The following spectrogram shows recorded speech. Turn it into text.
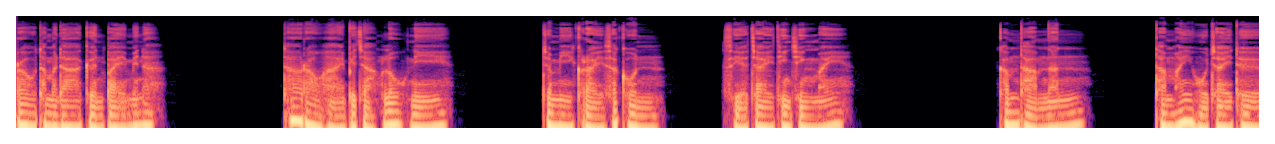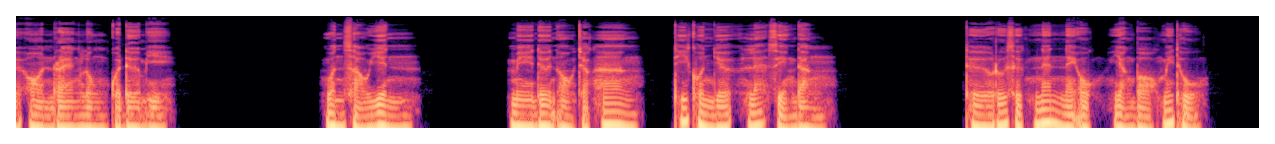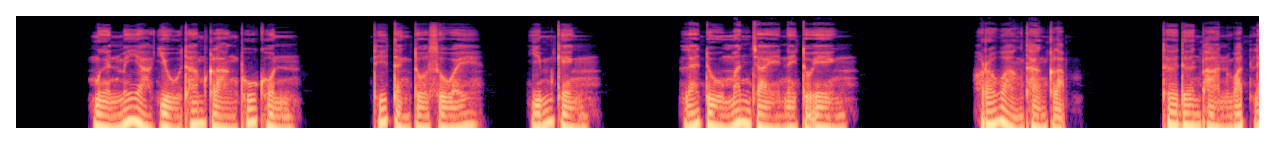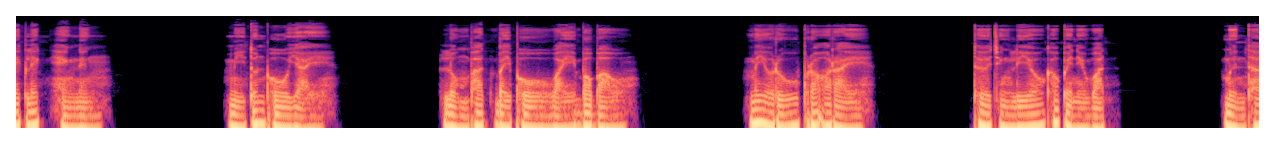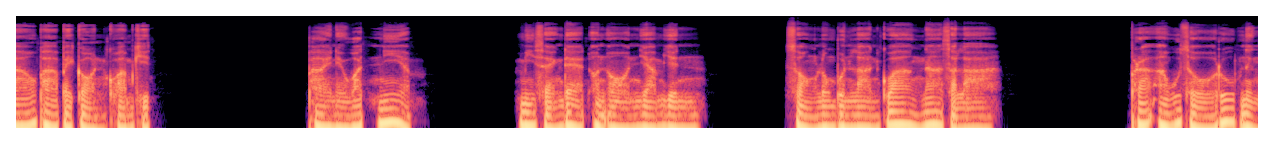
เราธรรมดาเกินไปไหมนะ ถ้าเราหายไปจากโลกนี้ จะมีใครสักคน เสียใจจริงๆไหมคำถามนั้นทำให้หัวใจเธออ่อนแรงลงกว่าเดิมอีก วันเสาร์เย็น เมเดินออกจากห้างที่คนเยอะและเสียงดัง เธอรู้สึกแน่นในอกอย่างบอกไม่ถูก เหมือนไม่อยากอยู่ท่ามกลางผู้คน ที่แต่งตัวสวย ยิ้มเก่ง และดูมั่นใจในตัวเอง ระหว่างทางกลับ เธอเดินผ่านวัดเล็กๆ แห่งหนึ่ง มีต้นโพใหญ่ ลมพัดใบโพไหวเบาๆ ไม่รู้เพราะอะไร เธอจึงเลี้ยวเข้าไปในวัด เหมือนเท้าพาไปก่อนความคิด ภายในวัดเงียบ มีแสงแดดอ่อนๆยามเย็น ส่องลงบนลานกว้างหน้าศาลา พระอาวุโสรูปหนึ่ง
